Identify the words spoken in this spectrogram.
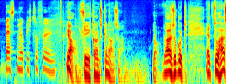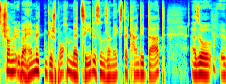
bestmöglich zu füllen. Ja, sehe ich ganz genauso. Ja, also gut, Jetzt, du hast schon über Hamilton gesprochen, Mercedes, unser nächster Kandidat. Also äh,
